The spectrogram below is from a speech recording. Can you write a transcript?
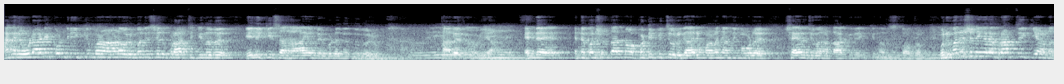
അങ്ങനെ ഊടാടിക്കൊണ്ടിരിക്കുമ്പോഴാണ് ഒരു മനുഷ്യൻ പ്രാർത്ഥിക്കുന്നത് എനിക്ക് സഹായം എവിടെ നിന്ന് വരും? എന്റെ എന്റെ പരിശുദ്ധാത്മാവ് പഠിപ്പിച്ച ഒരു കാര്യമാണ് ഞാൻ നിങ്ങളോട് ഷെയർ ചെയ്യാനായിട്ട് ആഗ്രഹിക്കുന്നത്. സ്തോത്രം. ഒരു മനുഷ്യൻ ഇങ്ങനെ പ്രാർത്ഥിക്കുകയാണ്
